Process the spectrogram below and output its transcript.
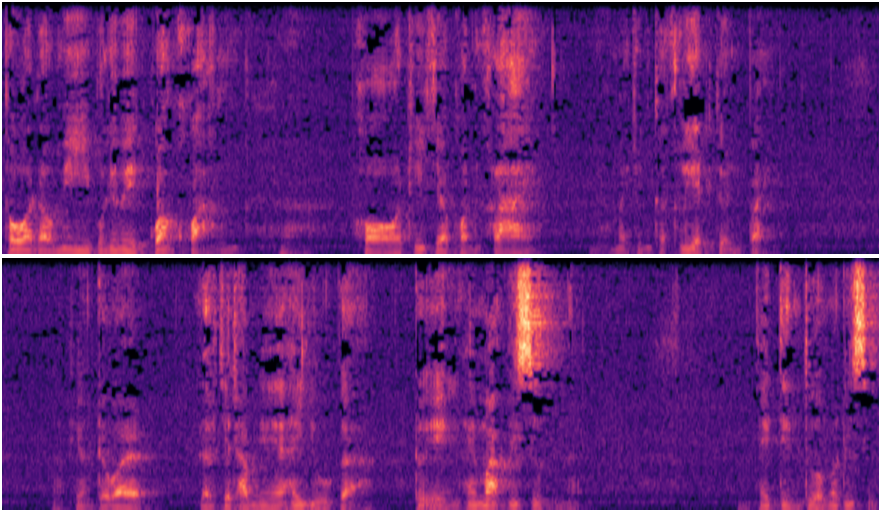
เพราะว่าเรามีบริเวณกว้างขวาง พอที่จะผ่อนคลาย ไม่ถึงกับเครียดเกินไป เพียงแต่ว่าเราจะทำยังไงให้อยู่กับตัวเองให้มากที่สุดนะให้ตื่นตัวมากที่สุด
